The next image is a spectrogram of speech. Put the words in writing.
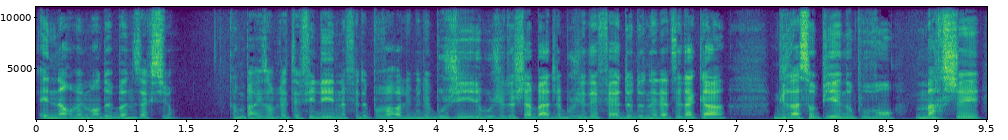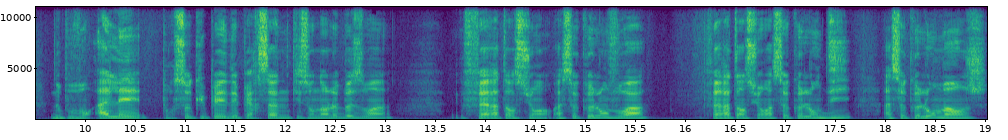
énormément de bonnes actions. Comme par exemple les téphilines, le fait de pouvoir allumer les bougies, les bougies de Shabbat, les bougies des fêtes, de donner la tzedaka. Grâce aux pieds, nous pouvons marcher, nous pouvons aller pour s'occuper des personnes qui sont dans le besoin. Faire attention à ce que l'on voit, faire attention à ce que l'on dit, à ce que l'on mange.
